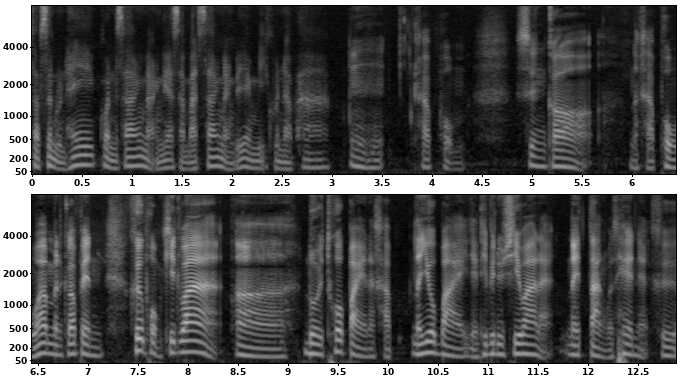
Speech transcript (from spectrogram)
สนับสนุนให้คนสร้างหนังเนี่ยสามารถสร้างหนังได้อย่างมีคุณภาพอืมครับผม ซึ่งก็นะครับผมว่ามันก็เป็นคือผมคิดว่าเอ่อโดยทั่วไปนะครับ นโยบายอย่างที่พี่นุชชี่ว่าแหละ ในต่างประเทศเนี่ยคือ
